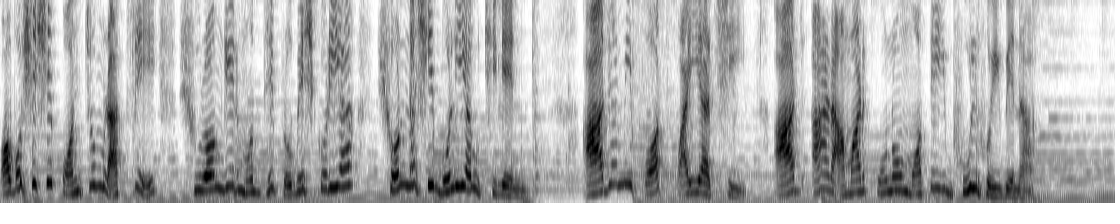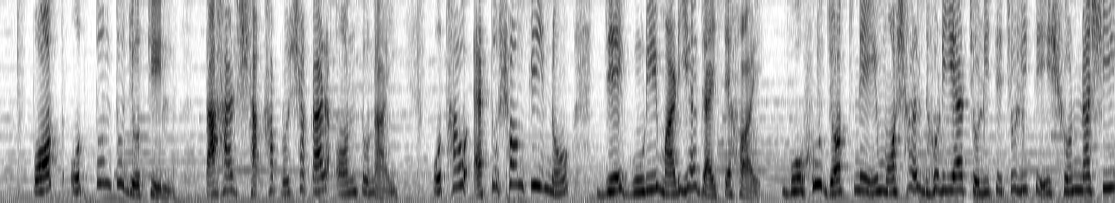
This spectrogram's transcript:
অবশেষে পঞ্চম রাত্রে সুরঙ্গের মধ্যে প্রবেশ করিয়া সন্ন্যাসী বলিয়া উঠিলেন, আজ আমি পথ পাইয়াছি, আজ আর আমার কোনো মতেই ভুল হইবে না। পথ অত্যন্ত জটিল, তাহার শাখা প্রশাখার অন্ত নাই কোথাও এত সংকীর্ণ যে গুঁড়ি মারিয়া যাইতে হয়। বহু যত্নে মশাল ধরিয়া চলিতে চলিতে সন্ন্যাসী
